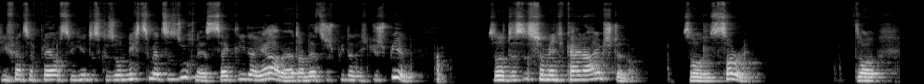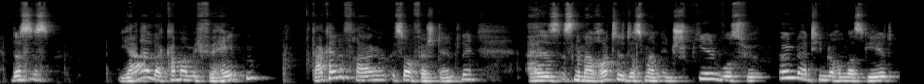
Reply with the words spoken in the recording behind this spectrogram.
Defensive Player of the Year Diskussion nichts mehr zu suchen. Er ist Zeitleader, ja, aber er hat am letzten Spieler nicht gespielt. So, das ist für mich keine Einstellung. So, sorry. So, das ist, ja, da kann man mich für haten. Gar keine Frage, ist auch verständlich. Also, es ist eine Marotte, dass man in Spielen, wo es für irgendein Team noch um was geht,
